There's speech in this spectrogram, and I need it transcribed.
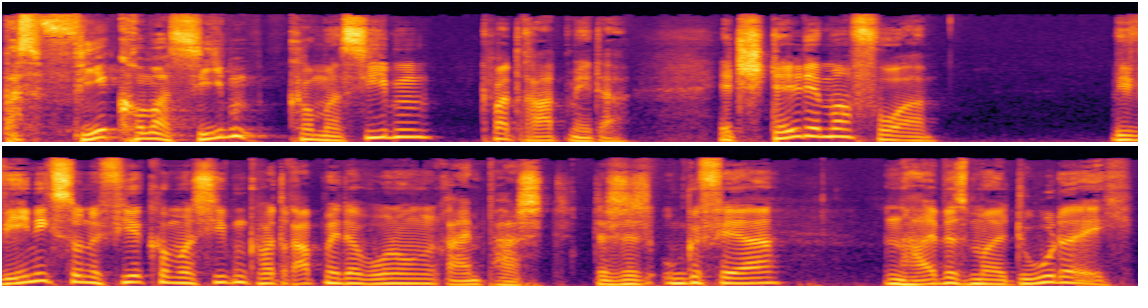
Was? 4,7? Quadratmeter. Jetzt stell dir mal vor, wie wenig so eine 4,7 Quadratmeter Wohnung reinpasst. Das ist ungefähr ein halbes Mal du oder ich.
